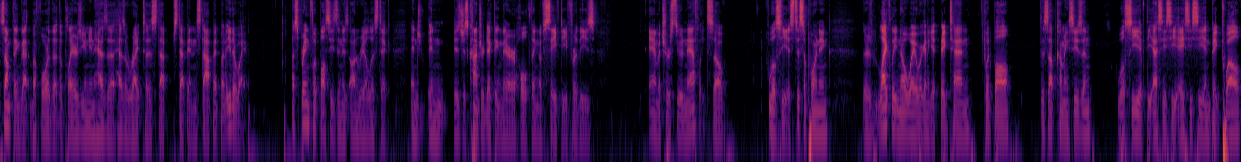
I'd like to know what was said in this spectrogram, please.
something that before the, the players union has a has a right to step step in and stop it. But either way, a spring football season is unrealistic and in is just contradicting their whole thing of safety for these amateur student athletes. So we'll see. It's disappointing. There's likely no way we're going to get Big Ten football this upcoming season. We'll see if the SEC, ACC, and Big 12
